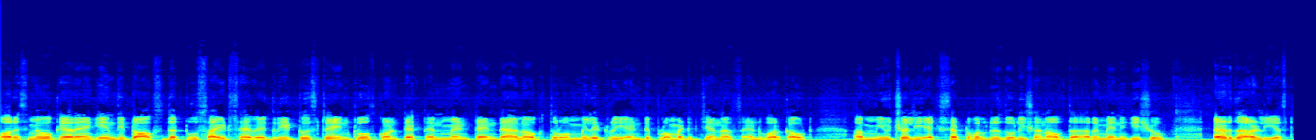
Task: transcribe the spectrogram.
और इसमें वो कह रहे हैं कि in the talks the two sides have agreed to stay in close contact and maintain dialogue through military and diplomatic channels and work out a mutually acceptable resolution of the remaining issue at the earliest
